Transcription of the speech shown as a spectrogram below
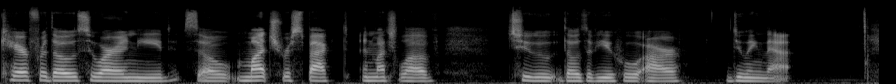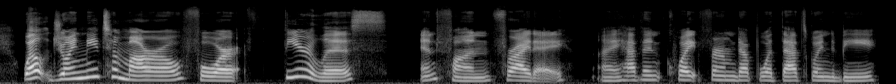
care for those who are in need. So much respect and much love to those of you who are doing that. Well, join me tomorrow for Fearless and Fun Friday. I haven't quite firmed up what that's going to be.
